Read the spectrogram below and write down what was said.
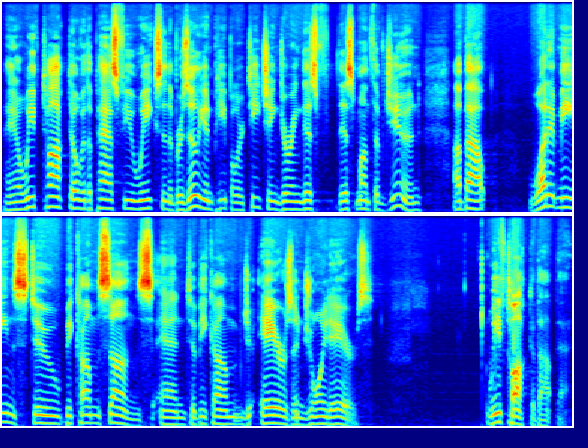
You know, we've talked over the past few weeks, and the Brazilian people are teaching during this, this month of June about what it means to become sons and to become heirs and joint heirs. We've talked about that.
